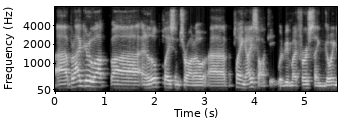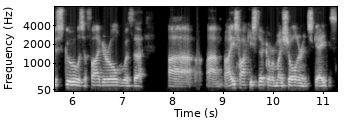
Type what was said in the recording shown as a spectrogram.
Uh, but I grew up uh, in a little place in Toronto. Uh, playing ice hockey would be my first thing. Going to school as a five year old with a uh, um, ice hockey stick over my shoulder and skates.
